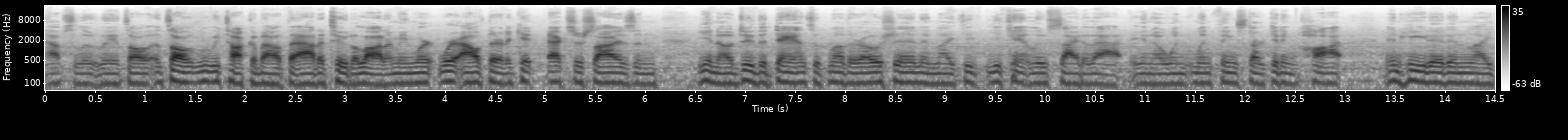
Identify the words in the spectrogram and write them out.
Absolutely, it's all it's all we talk about the attitude a lot. I mean, we're we're out there to get exercise and you know do the dance with Mother Ocean, and like you, you can't lose sight of that. You know, when when things start getting hot and heated, and like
